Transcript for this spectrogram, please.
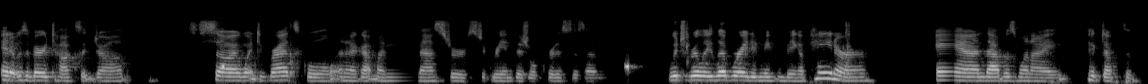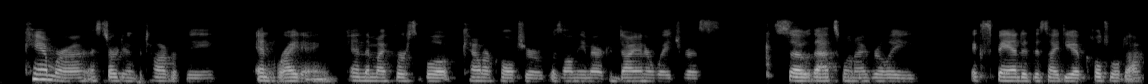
and it was a very toxic job. So I went to grad school and I got my master's degree in visual criticism, which really liberated me from being a painter. And that was when I picked up the camera. I started doing photography and writing. And then my first book, Counterculture, was on the American Diner Waitress. So that's when I really expanded this idea of cultural doc,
